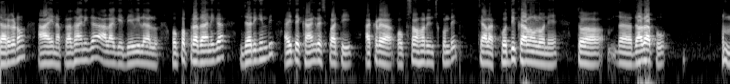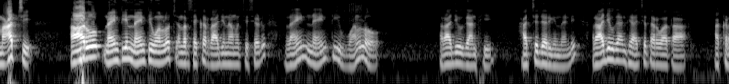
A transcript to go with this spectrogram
జరగడం ఆయన ప్రధానిగా అలాగే దేవిలాల్ ఉప ప్రధానిగా జరిగింది. అయితే కాంగ్రెస్ పార్టీ అక్కడ ఉపసంహరించుకుంది. చాలా కొద్ది కాలంలోనే దాదాపు మార్చి ఆరు నైన్టీన్ నైంటీ వన్లో చంద్రశేఖర్ రాజీనామా చేశాడు. నైన్ నైంటీ వన్లో రాజీవ్ గాంధీ హత్య జరిగిందండి. రాజీవ్ గాంధీ హత్య తర్వాత అక్కడ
